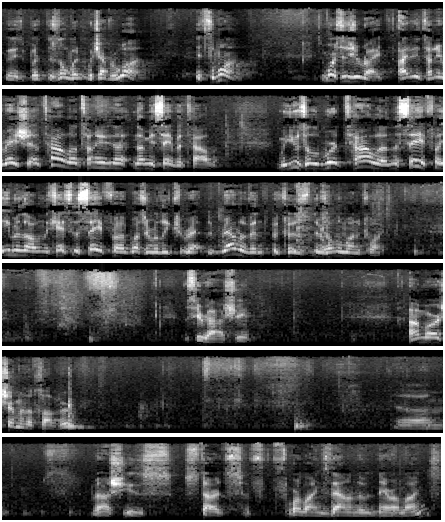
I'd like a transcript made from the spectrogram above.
but there's no whichever one. It's the one. So Morris says you're right. I did tani reisha tala, tani nami seva tala. We use the word tala in the seifa, even though in the case of the seifa it wasn't really relevant because there was only one coin. Let's see Rashi. Amor Shem Chaver. Um, Rashi starts four lines down on the narrow lines.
